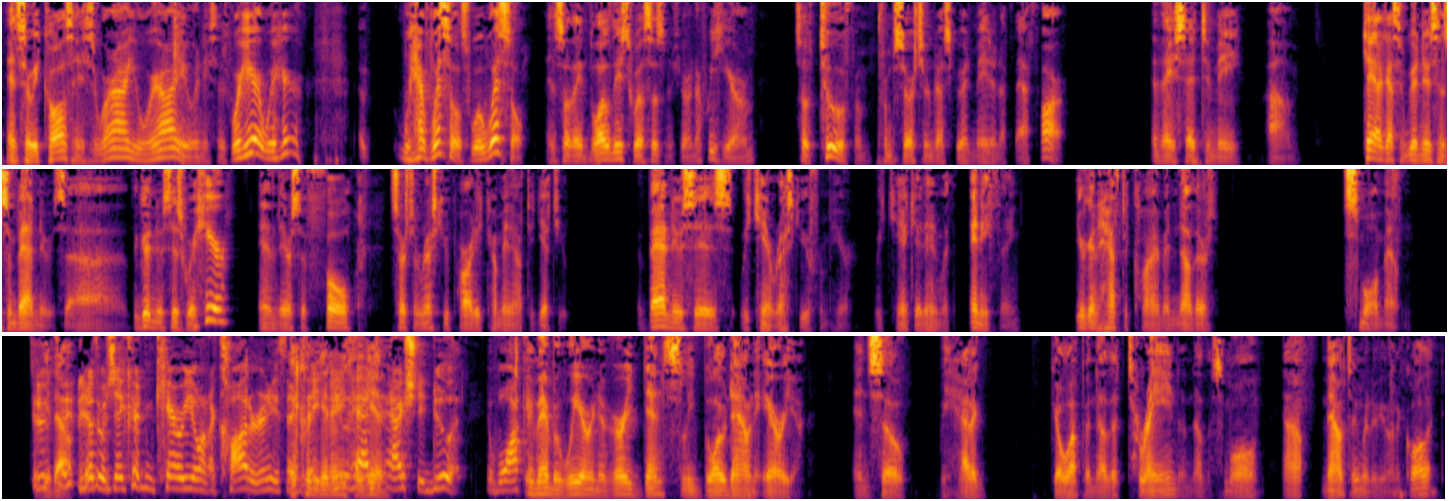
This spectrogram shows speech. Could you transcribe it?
And so he calls and he says, where are you? Where are you? And he says, we're here. We're here. We have whistles. We'll whistle. And so they blow these whistles and sure enough, we hear them. So two of them from search and rescue had made it up that far. And they said to me, um, okay, I got some good news and some bad news. Uh, the good news is we're here and there's a full search and rescue party coming out to get you. The bad news is we can't rescue you from here. We can't get in with anything. You're going to have to climb another small mountain to get out. In other words, they couldn't carry you on a cot or anything. They couldn't get anything you had in. to actually do it. Walk. Remember, we are in a very densely blow down area. And so we had to go up another terrain, another small uh, mountain, whatever you want to call it.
